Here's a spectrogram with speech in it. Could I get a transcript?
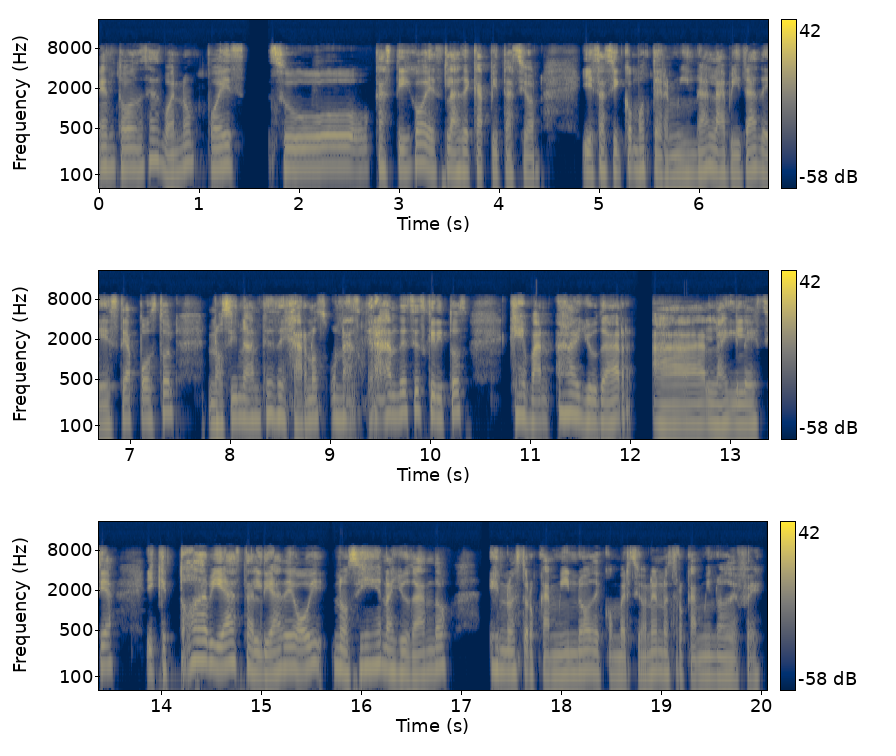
Entonces, bueno, pues su castigo es la decapitación. Y es así como termina la vida de este apóstol, no sin antes dejarnos unos grandes escritos que van a ayudar a la iglesia y que todavía hasta el día de hoy nos siguen ayudando en nuestro camino de conversión, en nuestro camino de fe.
